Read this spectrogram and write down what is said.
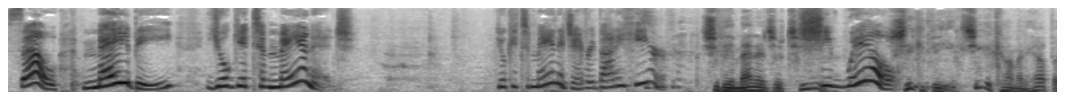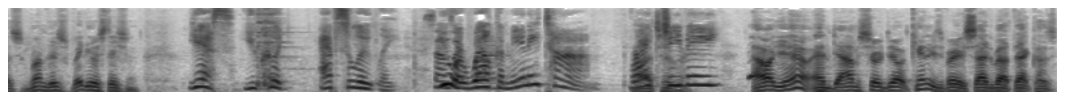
So maybe you'll get to manage. You'll get to manage everybody here. She'll be a manager too. She will. She could be. She could come and help us run this radio station. Yes, you could. Absolutely. Sounds you like are fun. welcome anytime. I'll Right, tell her. GV? Oh yeah, and I'm sure Delk Kennedy's very excited about that because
